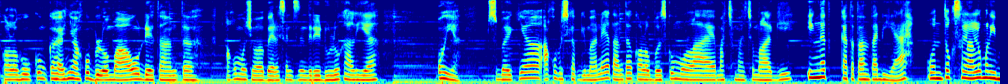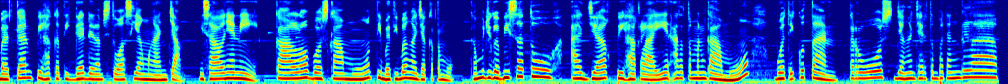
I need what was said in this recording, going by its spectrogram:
kalau hukum kayaknya aku belum mau deh tante. Aku mau coba beresin sendiri dulu kali ya. Oh iya, sebaiknya aku bersikap gimana ya tante kalau bosku mulai macem-macem lagi? Ingat kata tante tadi ya, untuk selalu melibatkan pihak ketiga dalam situasi yang mengancam. Misalnya nih, kalau bos kamu tiba-tiba ngajak ketemu, kamu juga bisa tuh ajak pihak lain atau teman kamu buat ikutan. Terus jangan cari tempat yang gelap.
